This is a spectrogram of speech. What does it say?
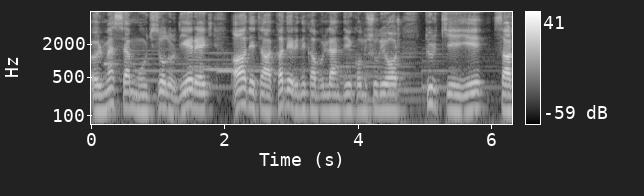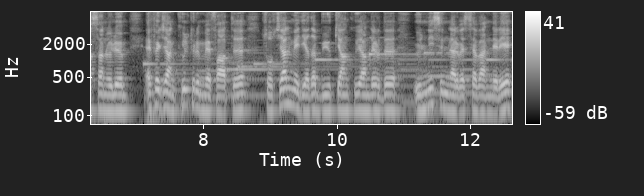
ölmezsem mucize olur diyerek adeta kaderini kabullendiği konuşuluyor. Türkiye'yi sarsan ölüm, Efecan Kültür'ün vefatı sosyal medyada büyük yankı uyandırdı. Ünlü isimler ve sevenleri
